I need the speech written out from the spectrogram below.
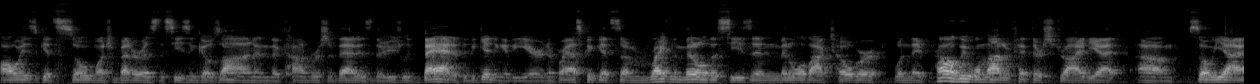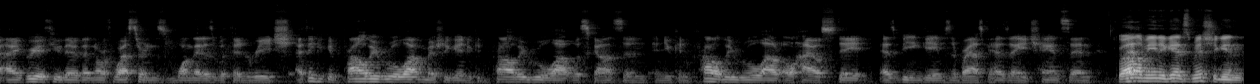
always gets so much better as the season goes on, and the converse of that is they're usually bad at the beginning of the year. Nebraska gets them right in the middle of the season, middle of October, when they probably will not have hit their stride yet. Um, so yeah, I, I, agree with you there that Northwestern's one that is within reach. I think you can probably rule out Michigan, you can probably rule out Wisconsin, and you can probably rule out Ohio State as being games Nebraska has any chance in. Well, I mean, against Michigan,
